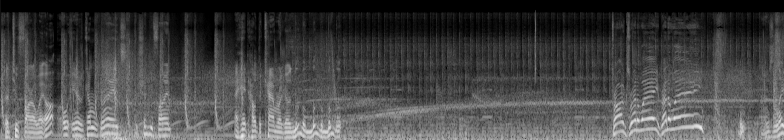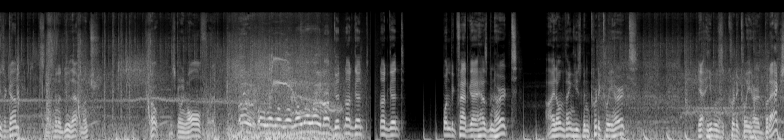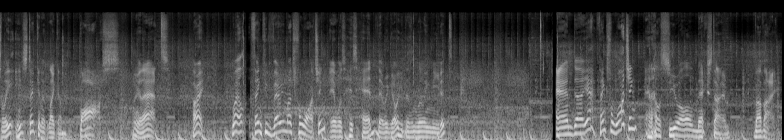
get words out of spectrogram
They're too far away. Oh, oh, here comes grenades. It should be fine. I hate how the camera goes. Frogs, run away! Run away! Oh, there's the laser gun. It's not gonna do that much. Oh, he's going all for it. Whoa, whoa, whoa, whoa, whoa, whoa, whoa, whoa, not good, not good, not good. One big fat guy has been hurt. I don't think he's been critically hurt. Yeah, he was critically hurt, but actually, he's taking it like a boss. Look at that. All right. Well, thank you very much for watching. It was his head. There we go. He doesn't really need it. And uh, yeah, thanks for watching, and I'll see you all next time. Bye-bye.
